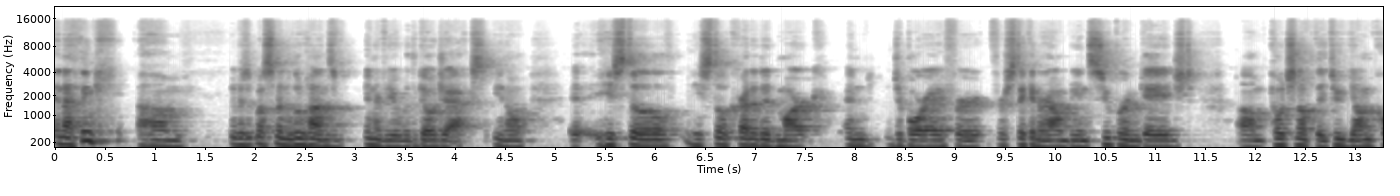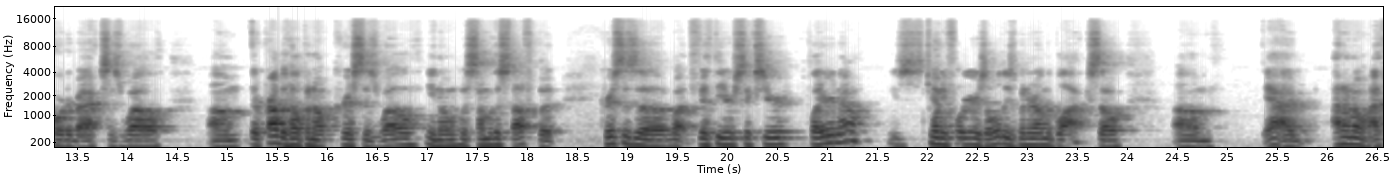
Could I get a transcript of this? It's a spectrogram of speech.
and I think um, it was it must have been Lujan's interview with Gojacks. You know, he still he still credited Mark and Jabore for for sticking around, being super engaged, um, coaching up the two young quarterbacks as well. Um, they're probably helping out Chris as well, you know, with some of the stuff. But Chris is a what fifth year, six year player now. He's 24 years old. He's been around the block. So, um, yeah, I, I don't know. I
